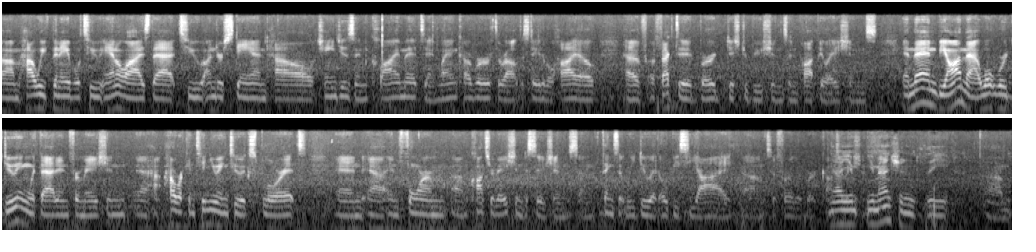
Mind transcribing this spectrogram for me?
um, how we've been able to analyze that to understand how changes in climate and land cover throughout the state of Ohio have affected bird distributions and populations. And then beyond that, what we're doing with that information, uh, how we're continuing to explore it and uh, inform um, conservation decisions and things that we do at OBCI um, to further bird conservation. Now you, you mentioned the um,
